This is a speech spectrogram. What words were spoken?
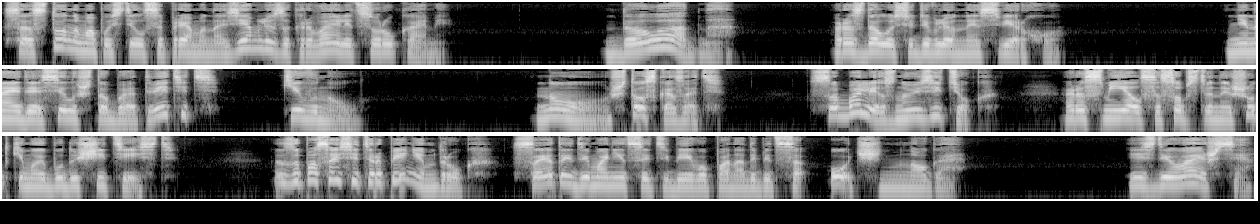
Со стоном опустился прямо на землю, закрывая лицо руками. «Да ладно», — раздалось удивленное сверху. Не найдя сил, чтобы ответить, кивнул. «Ну, что сказать? Соболезную зятёк». Рассмеялся собственной шутки мой будущий тесть. Запасайся терпением, друг. С этой демоницей тебе его понадобится очень много. Издеваешься?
